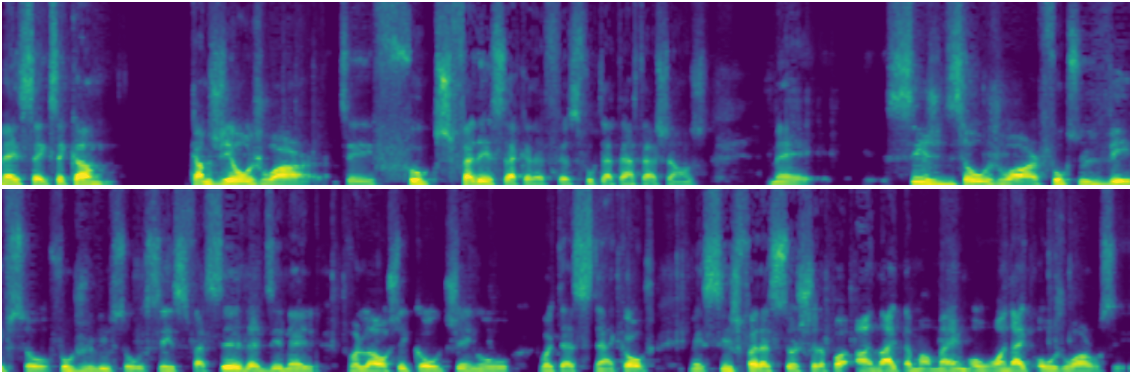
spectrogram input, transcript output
mais c'est comme comme je dis aux joueurs, il faut que tu fasses des sacrifices, il faut que tu attendes ta chance. Mais si je dis ça aux joueurs, il faut que tu le vives ça, faut que je le vive ça aussi. C'est facile de dire, mais je vais lâcher le coaching ou vais être assistant coach. Mais si je ferais ça, je ne serais pas honnête à moi-même ou honnête aux joueurs aussi.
